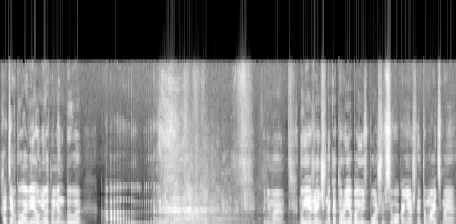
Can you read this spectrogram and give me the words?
Хотя в голове у меня в этот момент было... «А, понимаю. Но есть женщина, которую я боюсь больше всего, конечно, это мать моя.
